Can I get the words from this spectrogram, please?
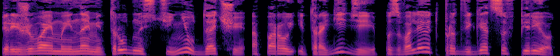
Переживаемые нами трудности, неудачи, а порой и трагедии позволяют продвигаться вперед,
